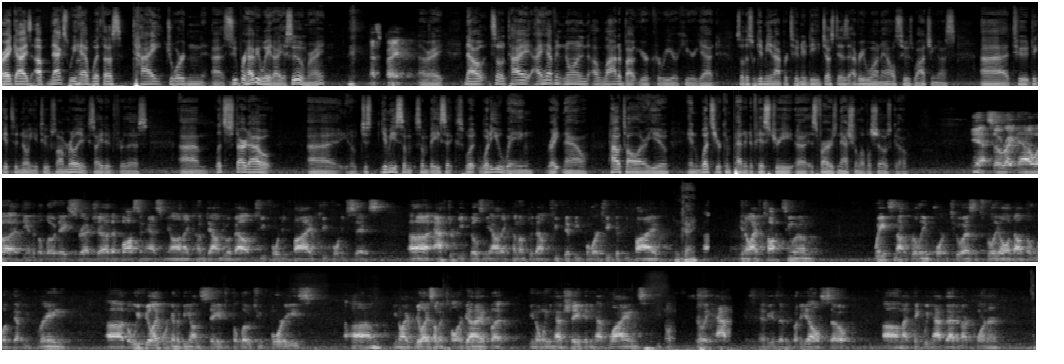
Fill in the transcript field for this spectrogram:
All right, guys. Up next, we have with us Ty Jordan, uh, super heavyweight, I assume, right? That's right. All right. Now, so Ty, I haven't known a lot about your career here yet, so this will give me an opportunity, just as everyone else who's watching us, uh, to to get to know you too. So I'm really excited for this. Um, let's start out. Uh, you know, just give me some some basics. What what are you weighing right now? How tall are you? And what's your competitive history uh, as far as national level shows go? Yeah, so right now, uh, at the end of the low day stretch uh, that Boston has me on, I come down to about 245, 246. Uh, after he fills me out, I come up to about 254, 255. Okay. Uh, you know, I've talked to him. Weight's not really important to us. It's really all about the look that we bring. Uh, but we feel like we're going to be on stage at the low 240s. Um, you know, I realize I'm a taller guy, but, you know, when you have shape and you have lines, you don't necessarily have to be as heavy as everybody else. So, um, I think we have that in our corner.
